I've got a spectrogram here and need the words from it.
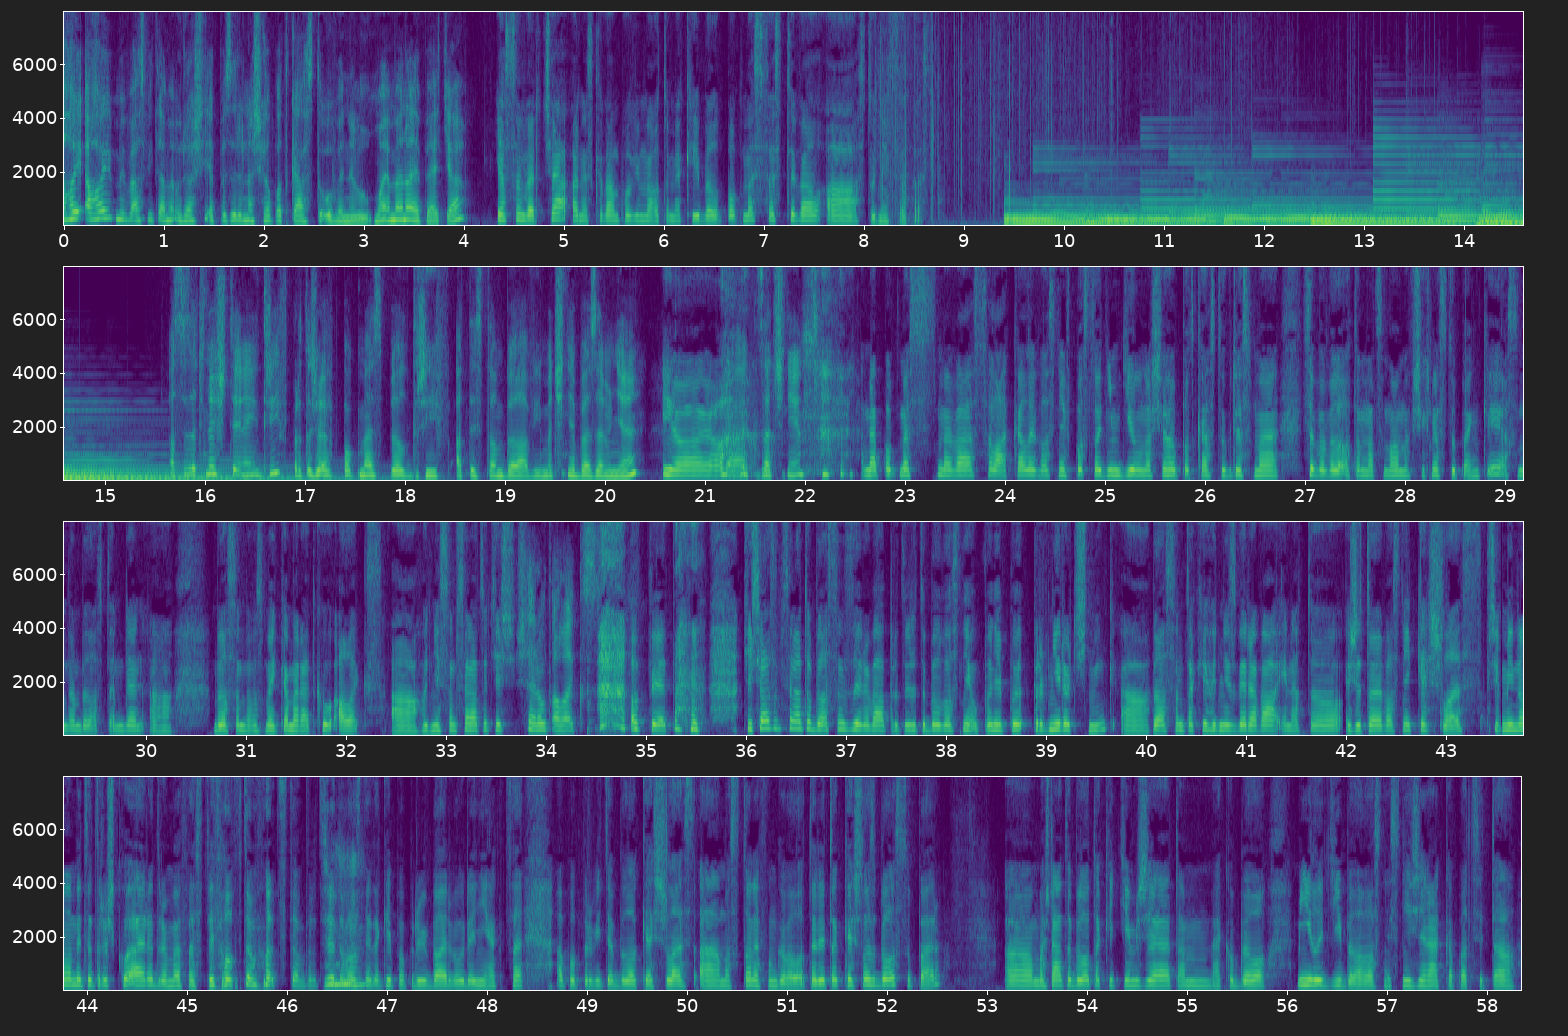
Ahoj, ahoj, my vás vítáme u další epizody našeho podcastu u Vinilu. Moje jméno je Péťa. Já jsem Verča a dneska vám povíme o tom, jaký byl Popmes Festival a Studnice Fest. Asi začneš ty nejdřív, protože Popmes byl dřív a ty jsi tam byla výjimečně beze mě. Jo, jo. Tak začni. Na Popmes jsme vás lákali vlastně v posledním dílu našeho podcastu, kde jsme se bavili o tom, na co máme všechno stupenky. Já jsem tam byla v ten den a byla jsem tam s mojí kamarádkou Alex a hodně jsem se na to těšila. Shoutout Alex. Opět. těšila jsem se na to, byla jsem zvědavá, protože to byl vlastně úplně první ročník a byla jsem taky hodně zvědavá i na to, že to je vlastně cashless. Připomínalo mi to trošku Aerodrome Festival v tomhle tom, protože to mhm. vlastně taky poprvé byla dvoudenní akce a poprvé to bylo cashless a moc to nefungovalo. Tedy to cashless bylo super, Uh, možná to bylo taky tím, že tam jako bylo méně lidí, byla vlastně snížená kapacita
